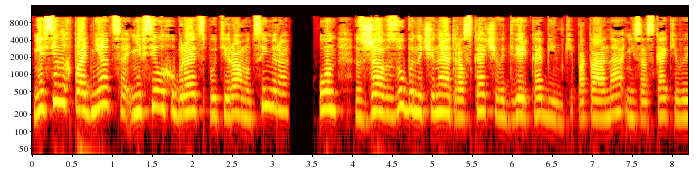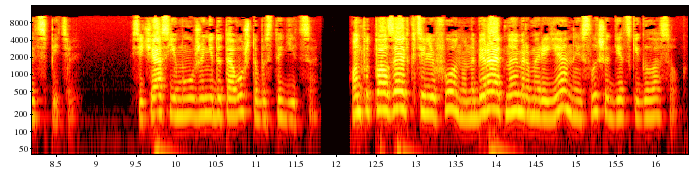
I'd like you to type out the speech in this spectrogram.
Не в силах подняться, не в силах убрать с пути раму Циммера, он, сжав зубы, начинает раскачивать дверь кабинки, пока она не соскакивает с петель. Сейчас ему уже не до того, чтобы стыдиться. Он подползает к телефону, набирает номер Марияны и слышит детский голосок.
